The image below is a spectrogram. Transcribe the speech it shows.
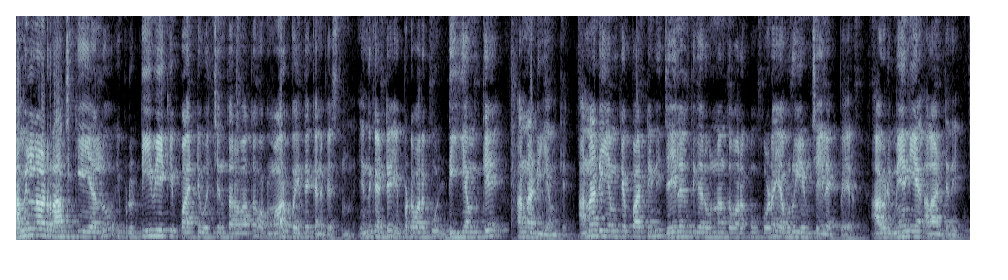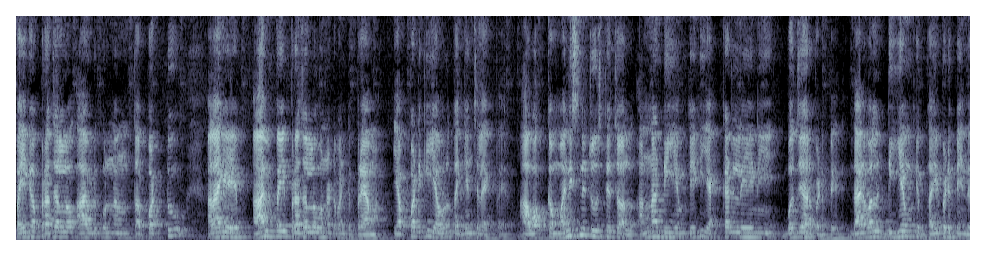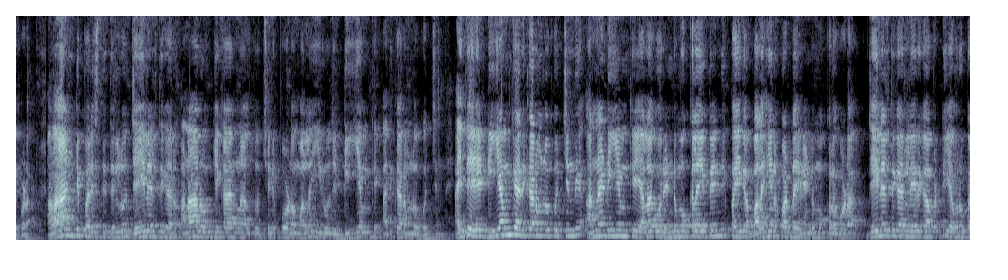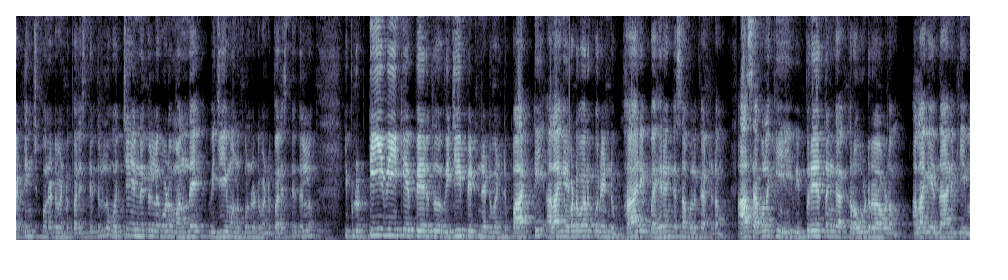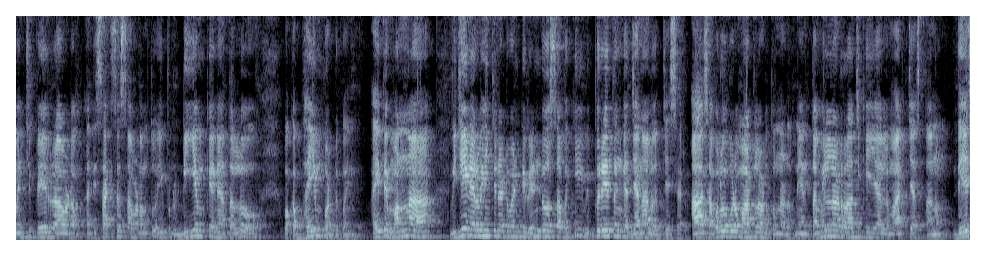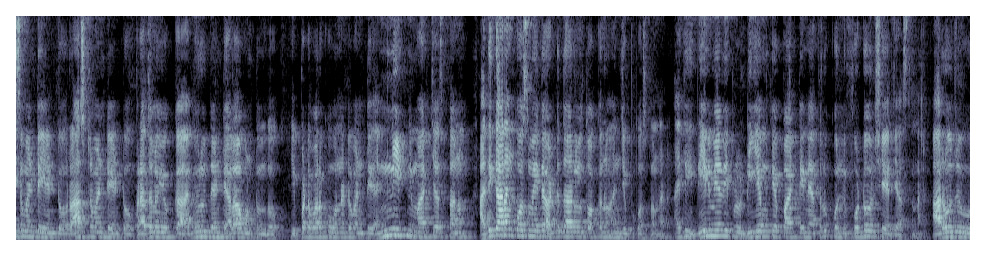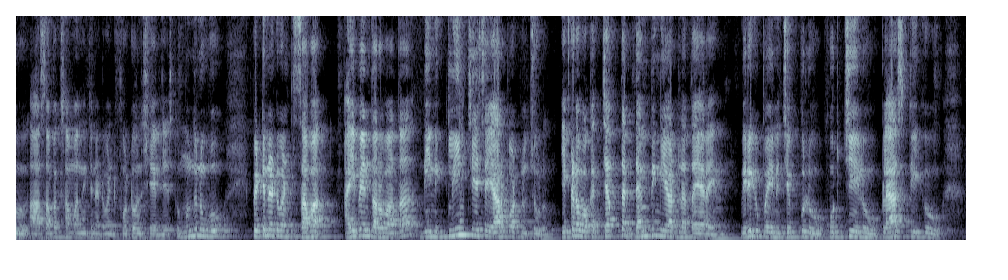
తమిళనాడు రాజకీయాల్లో ఇప్పుడు టీవీకి పార్టీ వచ్చిన తర్వాత ఒక మార్పు అయితే కనిపిస్తుంది. ఎందుకంటే ఇప్పటి వరకు డిఎంకే అన్నా డిఎంకే. అన్నా డిఎంకే పార్టీని జయలలిత గారు ఉన్నంత వరకు కూడా ఎవరు ఏం చేయలేకపోయారు. ఆవిడ మేనియా అలాంటిది. పైగా ప్రజల్లో ఆవిడకున్నంత పట్టు అలాగే ఆమెపై ప్రజల్లో ఉన్నటువంటి ప్రేమ ఎప్పటికీ ఎవరు తగ్గించలేకపోయారు. ఆ ఒక్క మనిషిని చూస్తే చాలు అన్న డిఎంకేకి ఎక్కడ లేని బొజ్జారు పడిపోయింది. దానివల్ల డిఎంకే భయపడిపోయింది కూడా. అలాంటి పరిస్థితి పరిస్థితుల్లో జయలలిత గారు అనారోగ్య కారణాలతో చనిపోవడం వల్ల ఈ రోజు డిఎంకే అధికారంలోకి వచ్చింది. అయితే డిఎంకే అధికారంలోకి వచ్చింది. అన్న డిఎంకే ఎలాగో రెండు మొక్కలు అయిపోయింది. పైగా బలహీనపడ్డాయి రెండు మొక్కలు కూడా. జయలలిత గారు లేరు కాబట్టి ఎవరు పట్టించుకున్నటువంటి పరిస్థితుల్లో వచ్చే ఎన్నికల్లో కూడా మందే విజయం అనుకున్నటువంటి పరిస్థితుల్లో ఇప్పుడు టీవీకే పేరుతో విజయ్ పెట్టినటువంటి పార్టీ అలాగే ఇప్పటి వరకు రెండు భారీ బహిరంగ సభలు పెట్టడం ఆ సభలకి విపరీతంగా క్రౌడ్ రావడం అలాగే దానికి మంచి పేరు రావడం అది సక్సెస్ అవడంతో ఇప్పుడు డిఎంకే నేతల్లో ఒక భయం పట్టుకుంది. అయితే మొన్న విజయ్ నిర్వహించినటువంటి రెండో సభకి విపరీతంగా జనాలు వచ్చేసారు ఆ సభలో కూడా మాట్లాడుతున్నాడు. నేను తమిళనాడు రాజకీయాలను మార్చేస్తాను. దేశం అంటే ఏంటో రాష్ట్రం అంటే ఏంటో ప్రజల యొక్క అభివృద్ధి అంటే ఎలా ఉంటుందో ఇప్పటి వరకు ఉన్నటువంటి అన్నిటిని మార్చేస్తాను. అధికారం కోసం అయితే అడ్డుదారులు తొక్కను అని చెప్పుకొస్తున్నాడు. అయితే దీని మీద ఇప్పుడు డిఎంకే పార్టీ నేతలు కొన్ని ఫోటోలు షేర్ చేస్తున్నారు. ఆ రోజు ఆ సభకు సంబంధించినటువంటి ఫోటోలు షేర్ చేస్తూ ముందు నువ్వు పెట్టినటువంటి సభ అయిపోయిన తర్వాత దీన్ని క్లీన్ చేసే ఏర్పాట్లు చూడు. ఇక్కడ ఒక చెత్త డంపింగ్ యార్డ్లా తయారైంది. విరిగిపోయిన చెప్పులు కుర్చీలు ప్లాస్టిక్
